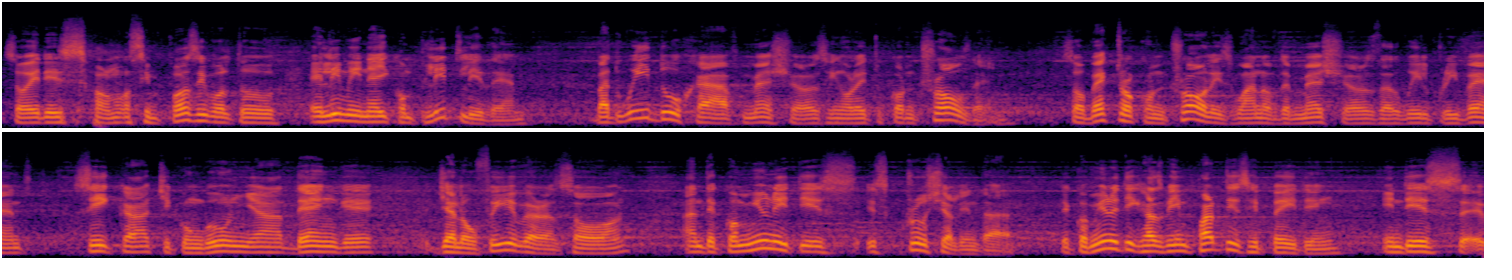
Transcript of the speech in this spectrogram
So it is almost impossible to eliminate completely them. But we do have measures in order to control them. So vector control is one of the measures that will prevent Zika, chikungunya, dengue, yellow fever, and so on. And the community is, is crucial in that. The community has been participating in these uh,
